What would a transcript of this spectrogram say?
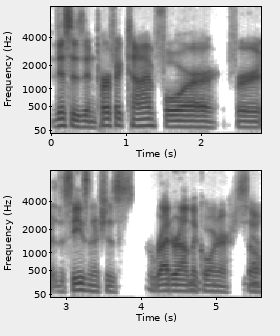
this is in perfect time for for the season, which is right around the mm-hmm. corner. So. Yeah.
